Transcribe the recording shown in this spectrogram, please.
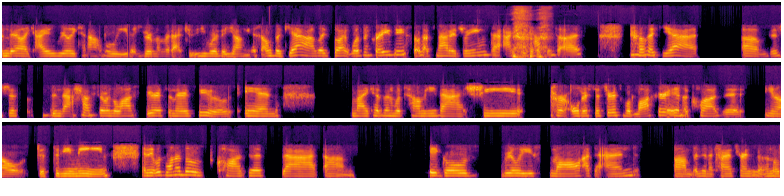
And they're like, "I really cannot believe that you remember that because you were the youngest." I was like, "Yeah, like so I wasn't crazy. So that's not a dream that actually happened to us." They're like, "Yeah." Um, it's just in that house there was a lot of spirits in there too, and my cousin would tell me that she, her older sisters would lock her in a closet, you know, just to be mean. And it was one of those closets that um, it goes really small at the end. Um, and then it kind of turns into a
